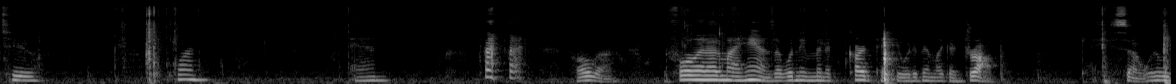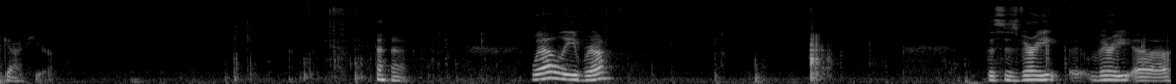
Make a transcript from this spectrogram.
two, one, and hold on. You're falling out of my hands. I wouldn't even been a card pick. It would have been like a drop. Okay, so what do we got here? well, Libra, this is very, very uh,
